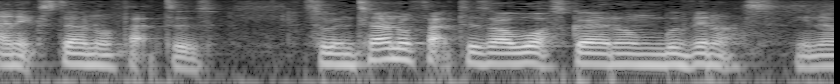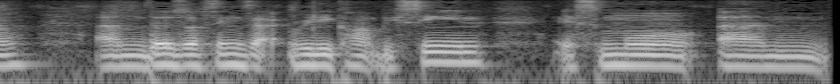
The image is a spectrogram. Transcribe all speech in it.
and external factors. So internal factors are what's going on within us, you know, and those are things that really can't be seen. It's more um,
